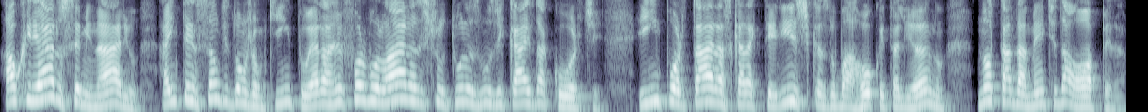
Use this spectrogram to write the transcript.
Ao criar o seminário, a intenção de Dom João V era reformular as estruturas musicais da corte e importar as características do barroco italiano, notadamente da ópera.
